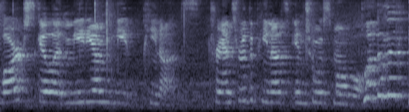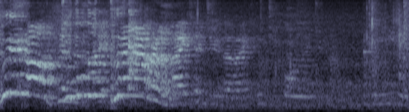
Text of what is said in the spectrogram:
Large skillet, medium heat peanuts. Transfer the peanuts into a small bowl. Put them in peanuts. Put them in I, peanuts. I can do that. I can totally do that. Medium.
